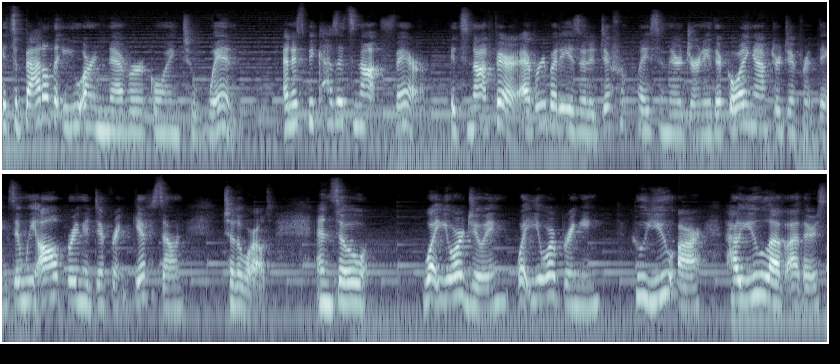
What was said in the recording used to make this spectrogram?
It's a battle that you are never going to win. And it's because it's not fair. It's not fair. Everybody is at a different place in their journey. They're going after different things, and we all bring a different gift zone to the world. And so, what you're doing, what you're bringing, who you are, how you love others,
